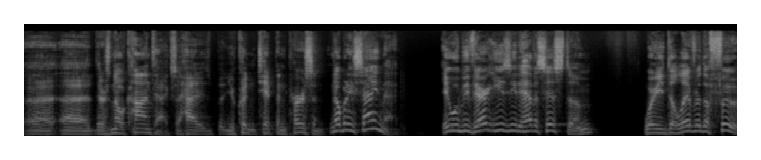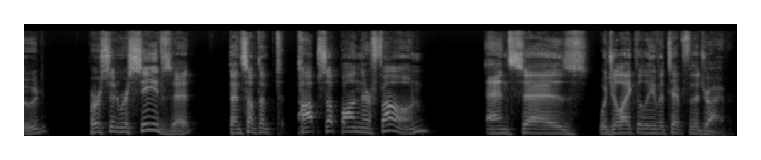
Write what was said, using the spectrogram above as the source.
uh, uh, there's no contact, so how, you couldn't tip in person. Nobody's saying that. It would be very easy to have a system where you deliver the food, person receives it, then something t- pops up on their phone and says, "Would you like to leave a tip for the driver?"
